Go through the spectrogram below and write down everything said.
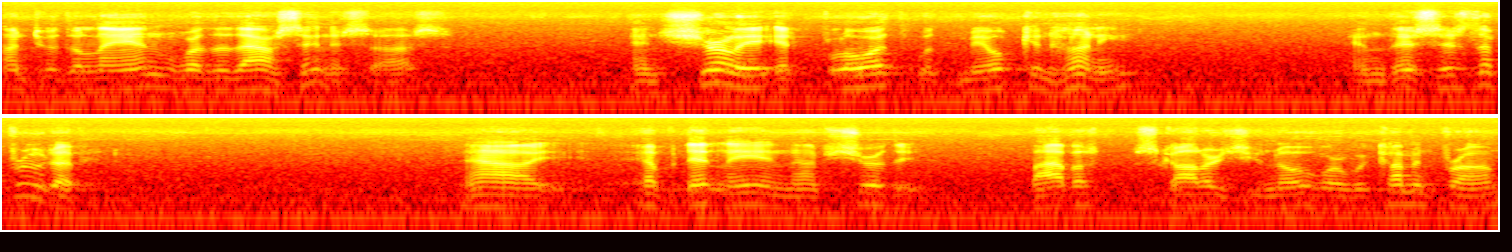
unto the land whither thou sentest us, and surely it floweth with milk and honey, and this is the fruit of it. Now, evidently, and I'm sure the Bible scholars, you know where we're coming from.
